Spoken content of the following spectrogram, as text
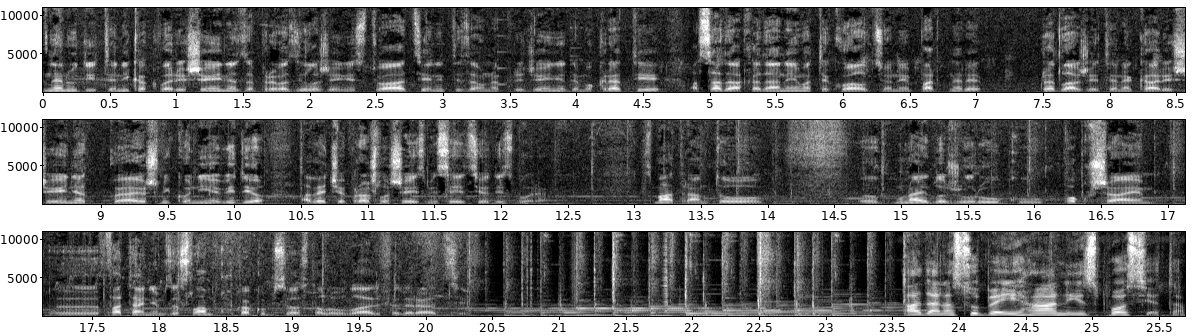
ne nudite nikakva rješenja za prevazilaženje situacije, niti za unapređenje demokratije, a sada kada nemate koalicione partnere, predlažete neka rješenja koja još niko nije vidio, a već je prošlo šest mjeseci od izbora. Smatram to e, u najblažu ruku pokušajem e, fatanjem za slamku kako bi se ostalo u vladi federacije. A danas u BiH niz posjeta.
